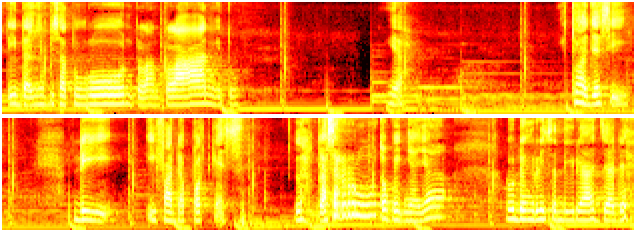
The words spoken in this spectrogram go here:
setidaknya bisa turun pelan-pelan gitu. Ya. Itu aja sih di Ifada Podcast. Lah gak seru topiknya ya. Lu dengerin sendiri aja deh.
